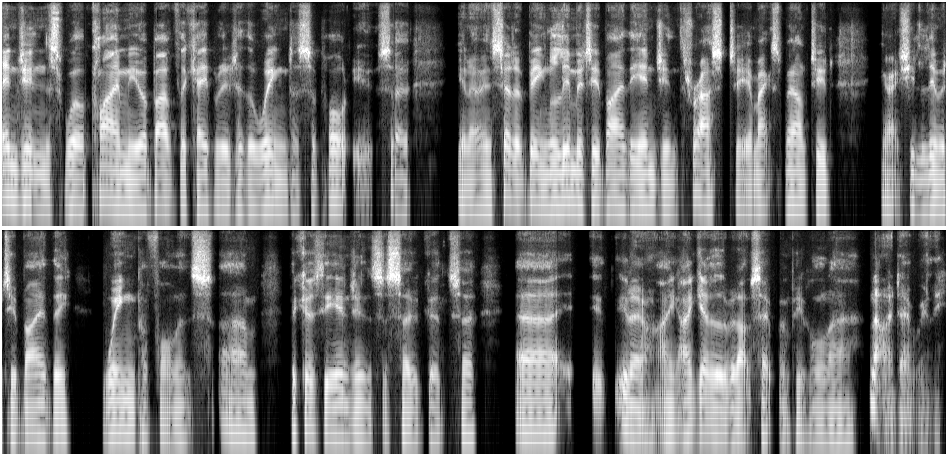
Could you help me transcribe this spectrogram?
engines will climb you above the capability of the wing to support you. So, you know, instead of being limited by the engine thrust to your maximum altitude, you're actually limited by the wing performance um, because the engines are so good. So, uh, it, you know, I, I get a little bit upset when people. Uh, no, I don't really,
